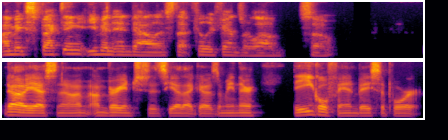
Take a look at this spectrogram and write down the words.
I'm expecting even in Dallas that Philly fans are loud. So Oh yes, no, I'm I'm very interested to see how that goes. I mean, they're the Eagle fan base support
